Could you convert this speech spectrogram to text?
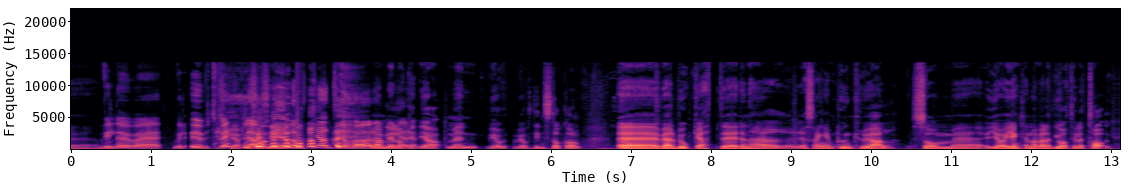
Ehm, Vill du, eh, vill utveckla? Man blir lockad till att höra Man blir mer. lockad. Ja, men vi, vi åkte in till Stockholm. Eh, vi hade bokat eh, den här restaurangen Punk Royal som eh, jag egentligen har velat gå till ett tag.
